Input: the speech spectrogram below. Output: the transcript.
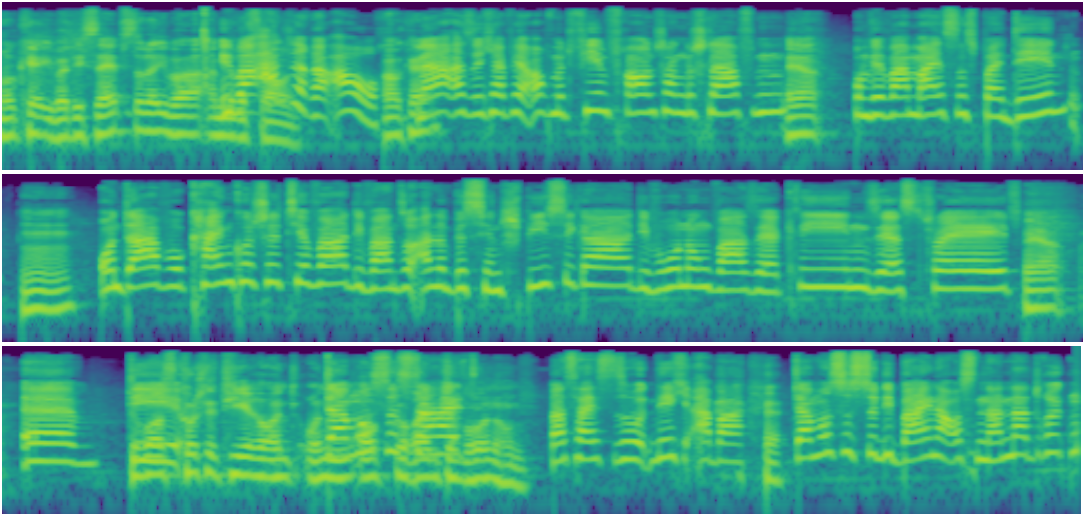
Okay, über dich selbst oder über andere Über Frauen? andere auch. Okay. Ne? Also ich habe ja auch mit vielen Frauen schon geschlafen. Ja. Und wir waren meistens bei denen. Mhm. Und da, wo kein Kuscheltier war, die waren so alle ein bisschen spießiger. Die Wohnung war sehr clean, sehr straight. Ja. Äh, Du die, brauchst Kuscheltiere und unaufgeräumte halt, Wohnung. was heißt so nicht, aber da musstest du die Beine auseinanderdrücken,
